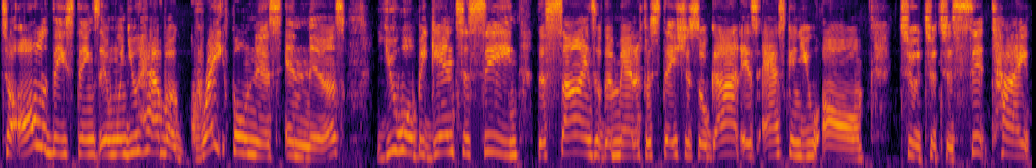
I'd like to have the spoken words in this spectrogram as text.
to all of these things. And when you have a gratefulness in this, you will begin to see the signs of the manifestation. So God is asking you all to, to, to sit tight,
